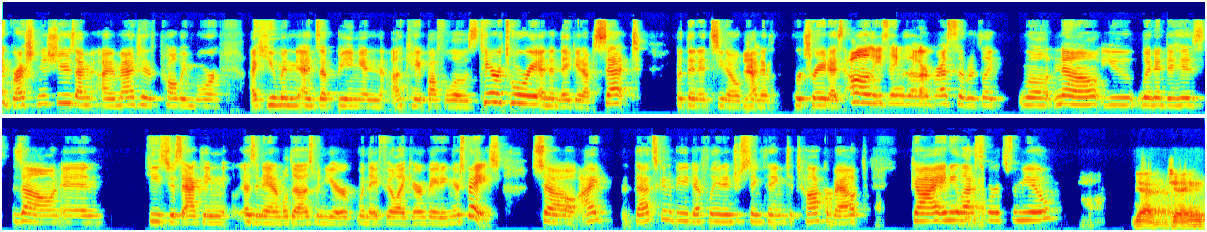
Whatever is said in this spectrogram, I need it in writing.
aggression issues. I, I imagine it's probably more a human ends up being in a Cape Buffalo's territory and then they get upset. But then it's, you know, Yeah. kind of portrayed as, oh, these things are aggressive. It's like, well, no, you went into his zone and he's just acting as an animal does when you're when they feel like you're invading their space. So I that's going to be definitely an interesting thing to talk about. Guy, any last words from you? Yeah, Jay,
